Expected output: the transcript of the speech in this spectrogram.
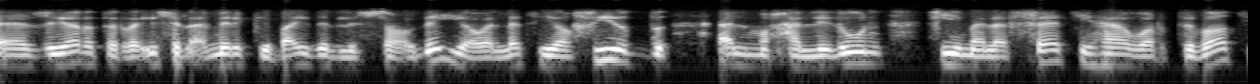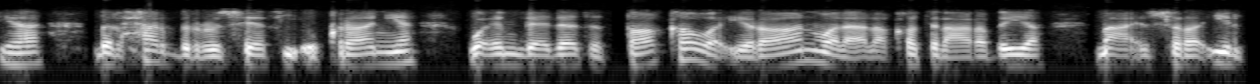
زيارة الرئيس الأمريكي بايدن للسعودية والتي يفيض المحللون في ملفاتها وارتباطها بالحرب الروسية في أوكرانيا وإمدادات الطاقة وإيران والعلاقات العربية مع إسرائيل،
